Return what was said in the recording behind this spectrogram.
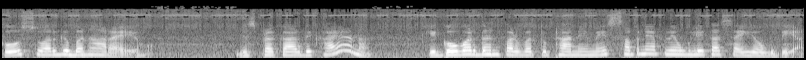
को स्वर्ग बना रहे हो। जिस प्रकार दिखाया ना कि गोवर्धन पर्वत उठाने में सबने अपनी उंगली का सहयोग दिया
